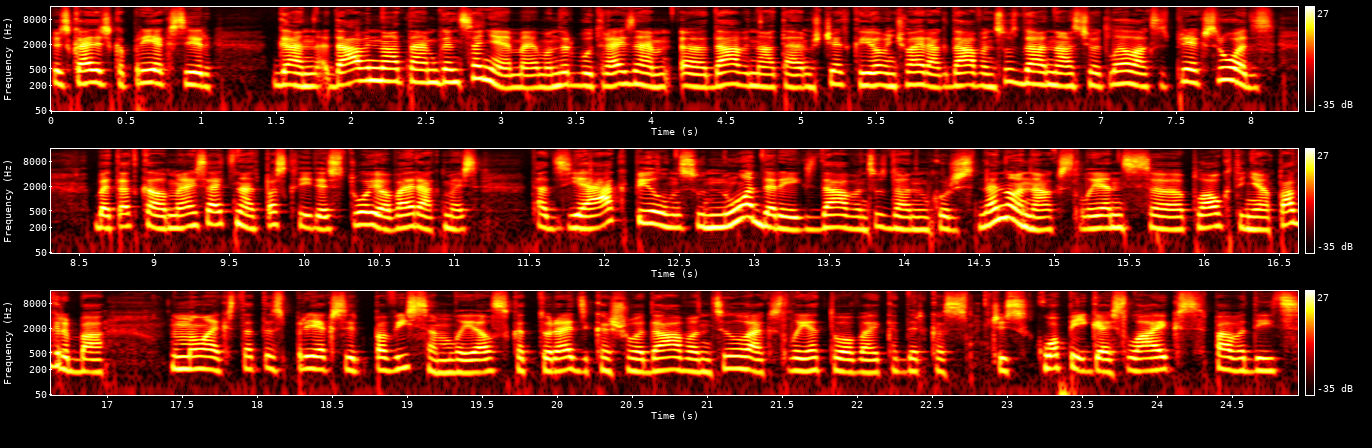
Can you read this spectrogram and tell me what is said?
Jo skaidrs, ka prieks ir gan dāvinātājiem, gan saņēmējiem. Un varbūt reizēm uh, dāvinātājiem šķiet, ka jo viņš vairāk dāvanas uzdāvinās, jo lielāks tas prieks rodas. Bet atkal mēs aicinātu paskatīties to, jo vairāk mēs tādas jēgpilnas un noderīgas dāvanas uzdāvinām, kuras nenonāks lienas uh, plauktiņā pagrabā nu, man liekas, tas prieks ir pavisam liels, kad tu redzi, ka šo dāvanu cilvēks lieto, vai kad ir kas, šis kopīgais laiks pavadīts,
